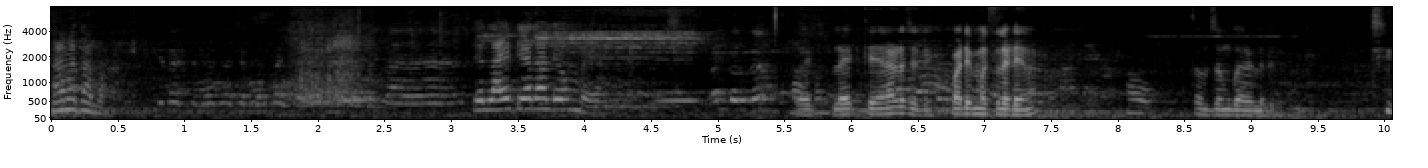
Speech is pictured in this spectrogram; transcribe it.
थांबा थांबा. ते लाइट याला लिहून भैया. लाइट ते येणारच होती. पाठीमागचं लाइट ना? हो. चमचम करायला. ते.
